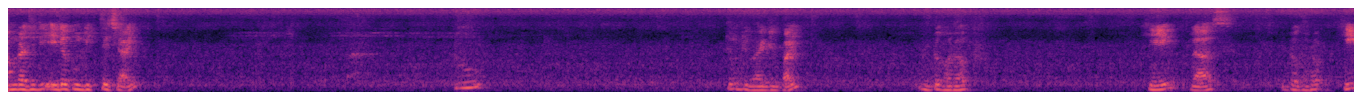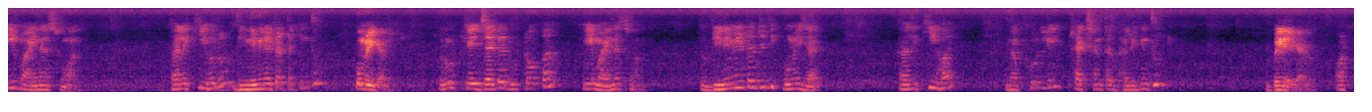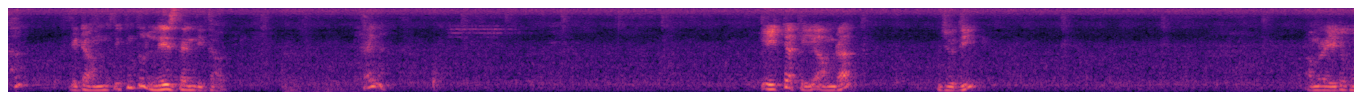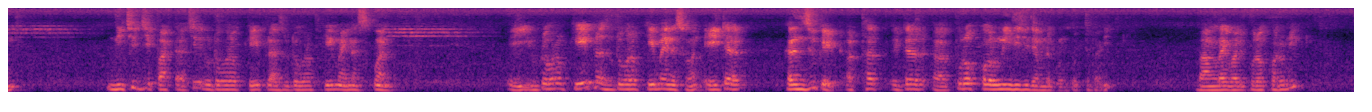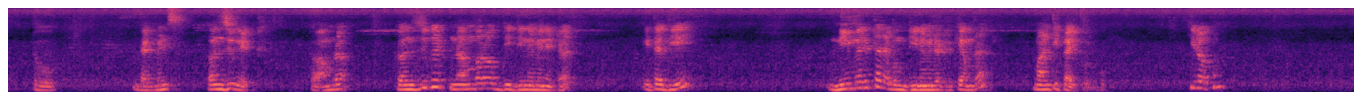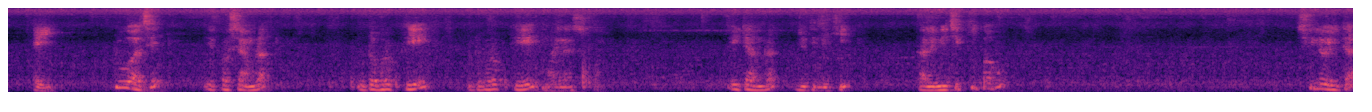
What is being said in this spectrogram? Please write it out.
আমরা যদি এইরকম লিখতে চাই 2 divided by root over of k plus root over of k minus 1 তাহলে কি হলো? ডিনোমিনেটারটা কিন্তু কমে গেল। রুট কে জায়গায় root over K minus one তো ডিনোমিনেটার যদি কমে যায়, তাহলে কি হয়? না ফুললি ফ্র্যাকশনটার ভ্যালু কিন্তু বেড়ে গেল। অর্থাৎ এটা আমাকে কিন্তু লেস দেন দিতে হবে। তাই না? এইটাকে আমরা যদি আমরা এরকম নিচের যে পার্টটা আছে root over of K plus root over of K minus one এই root over of K plus root over of K minus one এইটার কনজুগেট অর্থাৎ এটার পূরক করণী দিয়ে যদি আমরা গ্রহণ করতে পারি বাংলায় বলে পূরক করণী, তো দ্যাট মিন্স কনজুগেট তো আমরা conjugate number of the denominator এটা দিয়ে নিউমারেটর এবং ডিনোমিনেটরকে আমরা মাল্টিপ্লাই করব। কীরকম? এই টু আছে পাশে আমরা root over K root over K minus one এইটা আমরা যদি লিখি, তাহলে নিচে কি পাবো? ছিল এইটা।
